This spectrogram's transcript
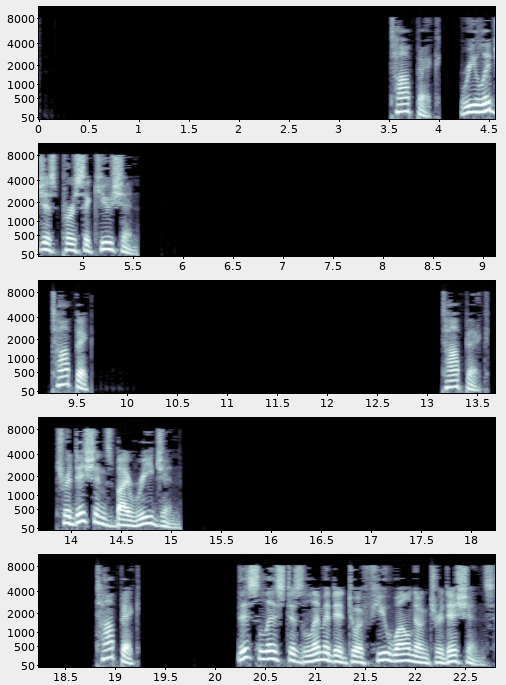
Religious persecution Topic. Traditions by region This list is limited to a few well-known traditions.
